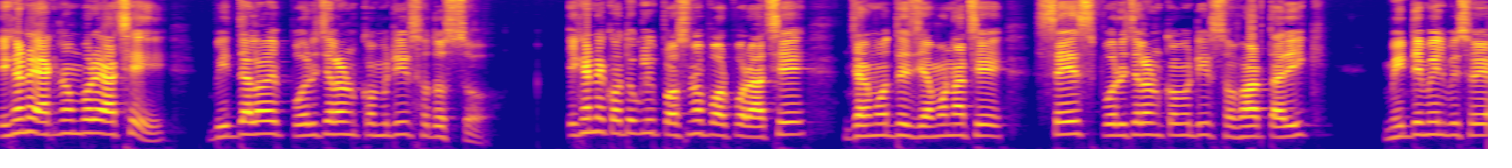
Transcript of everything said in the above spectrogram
এখানে এক নম্বরে আছে, বিদ্যালয় পরিচালন কমিটির সদস্য। এখানে কতগুলি প্রশ্ন পরপর আছে, যার মধ্যে যেমন আছে, শেষ পরিচালন কমিটির সভার তারিখ মিড ডে মিল বিষয়ে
